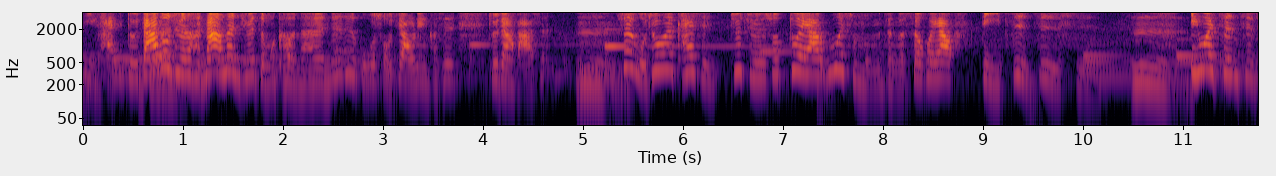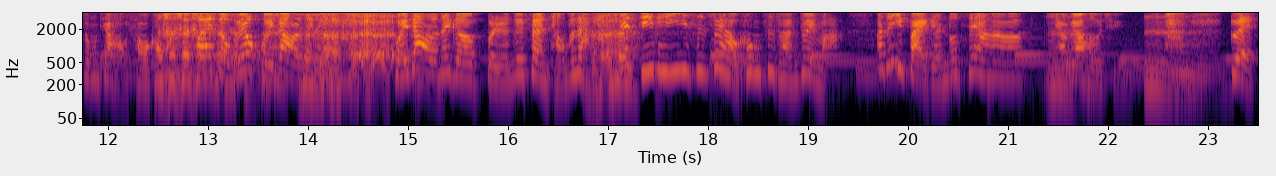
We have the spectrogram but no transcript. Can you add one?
离开。对，大家都觉得很纳闷，觉得怎么可能？那是国手教练，可是就这样发生了。嗯，所以我就会开始就觉得说，对啊，为什么我们整个社会要抵制自私？嗯，因为政治宗教好操控。不好意思，我们又回到了那个，回到了那个本人最擅长，不是、啊？因为集体意识最好控制团队嘛，啊，就一百个人都这样啊，你要不要合群？嗯，对，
